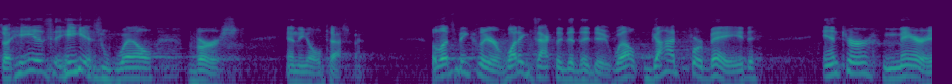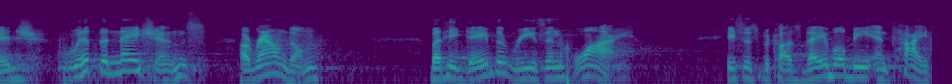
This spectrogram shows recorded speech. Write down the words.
So he is, he is well versed in the Old Testament. But let's be clear what exactly did they do? Well, God forbade intermarriage with the nations around them, but he gave the reason why. He says, because they will be enticed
